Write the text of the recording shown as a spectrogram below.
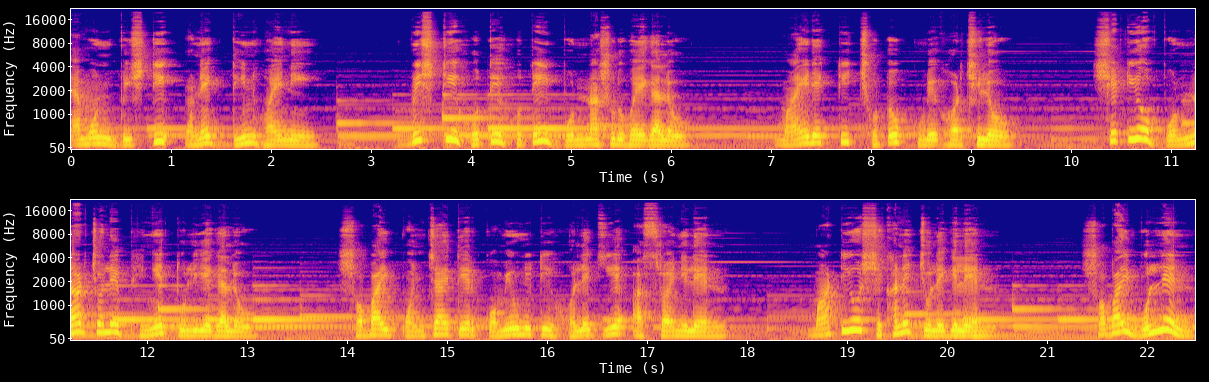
এমন বৃষ্টি অনেক দিন হয়নি। বৃষ্টি হতে হতেই বন্যা শুরু হয়ে গেল। মায়ের একটি ছোট কুঁড়ে ঘর ছিল। সেটিও বন্যার জলে ভেঙে তলিয়ে গেল। সবাই পঞ্চায়েতের কমিউনিটি হলে গিয়ে আশ্রয় নিলেন। মাটিও সেখানে চলে গেলেন। সবাই বললেন,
